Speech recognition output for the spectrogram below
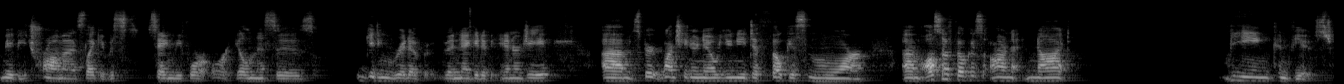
maybe traumas, like it was saying before, or illnesses, getting rid of the negative energy. Um, Spirit wants you to know you need to focus more. Um, also, focus on not being confused,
